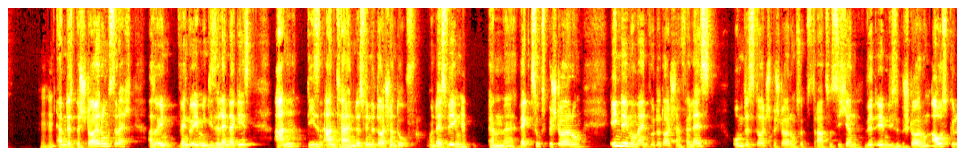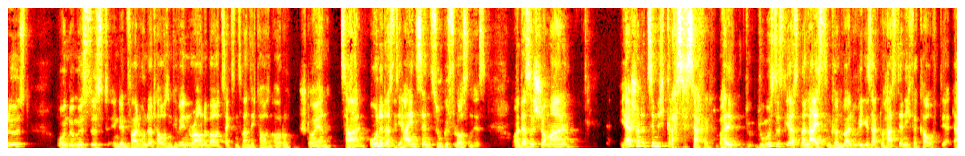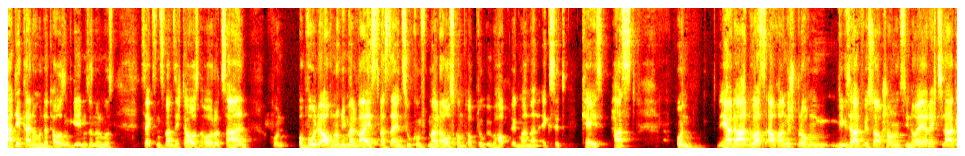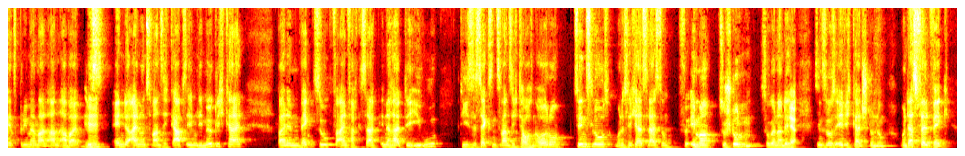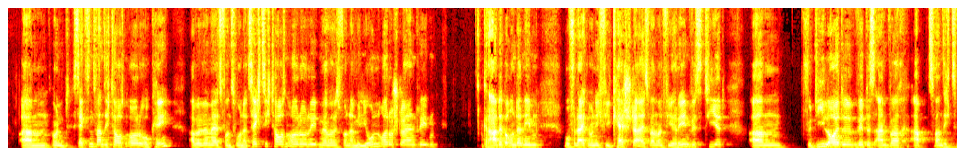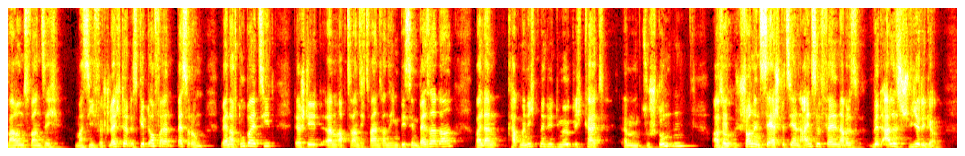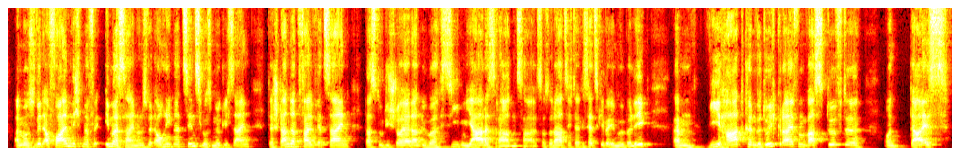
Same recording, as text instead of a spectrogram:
mhm. ähm, das Besteuerungsrecht, also in, wenn du eben in diese Länder gehst, an diesen Anteilen. Das findet Deutschland doof. Und deswegen mhm. ähm, Wegzugsbesteuerung. In dem Moment, wo du Deutschland verlässt, um das deutsche Besteuerungssubstrat zu sichern, wird eben diese Besteuerung ausgelöst und du müsstest in dem Fall 100.000 Gewinn, roundabout 26.000 Euro Steuern zahlen, ohne dass die 1 mhm. Cent zugeflossen ist. Und das ist schon mal, ja, schon eine ziemlich krasse Sache, weil du, du musst es dir erstmal leisten können, weil du, wie gesagt, du hast ja nicht verkauft. Der, der hat dir keine 100.000 gegeben, sondern du musst 26.000 Euro zahlen. Und obwohl du auch noch nicht mal weißt, was da in Zukunft mal rauskommt, ob du überhaupt irgendwann mal einen Exit-Case hast. Und ja, da, du hast auch angesprochen, wie gesagt, wir schauen uns die neue Rechtslage jetzt primär mal an, aber mhm. bis Ende 21 gab es eben die Möglichkeit, bei einem Wegzug, vereinfacht gesagt, innerhalb der EU, diese 26.000 Euro zinslos und eine Sicherheitsleistung für immer zu Stunden, sogenannte ja. zinslose Ewigkeitsstundung. Und das fällt weg. Ähm, und 26.000 Euro, okay. Aber wenn wir jetzt von 260.000 Euro reden, wenn wir jetzt von einer Million Euro Steuern reden, gerade bei Unternehmen, wo vielleicht noch nicht viel Cash da ist, weil man viel reinvestiert, ähm, für die Leute wird es einfach ab 2022 massiv verschlechtert. Es gibt auch Verbesserungen. Wer nach Dubai zieht, der steht ähm, ab 2022 ein bisschen besser da, weil dann hat man nicht mehr die Möglichkeit ähm, zu Stunden. Also mhm. schon in sehr speziellen Einzelfällen, aber es wird alles schwieriger. Also es wird auch vor allem nicht mehr für immer sein und es wird auch nicht mehr zinslos möglich sein. Der Standardfall wird sein, dass du die Steuer dann über sieben Jahresraten zahlst. Also da hat sich der Gesetzgeber eben überlegt, ähm, wie hart können wir durchgreifen, was dürfte, und da ist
